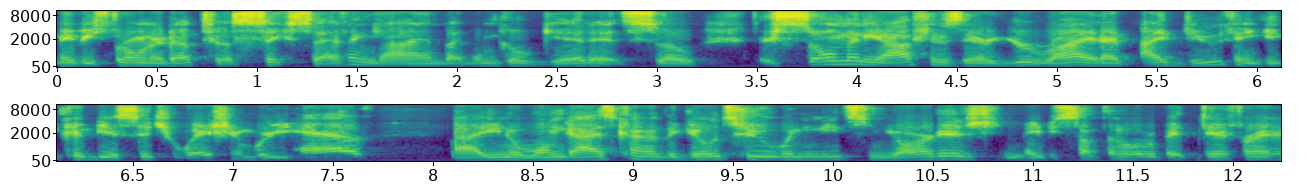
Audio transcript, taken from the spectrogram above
maybe throwing it up to a six seven guy and letting him go get it. So there's so many options there. You're right. I, I do think it could be a situation where you have, uh, you know, one guy's kind of the go to when you need some yardage, maybe something a little bit different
